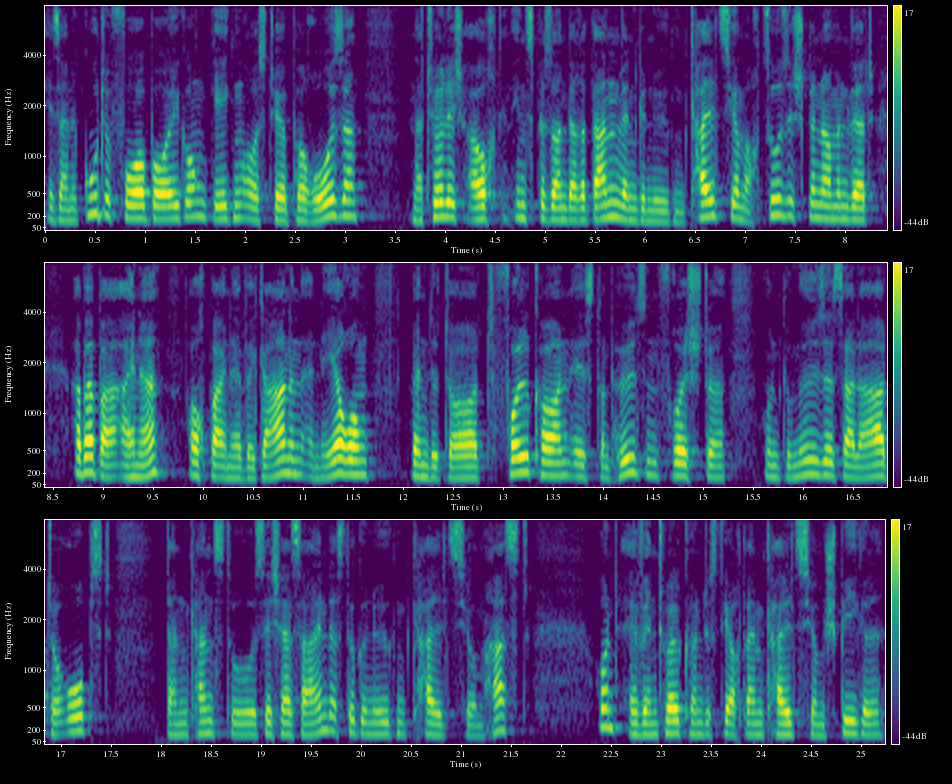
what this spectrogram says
ist eine gute Vorbeugung gegen Osteoporose. Natürlich auch insbesondere dann, wenn genügend Kalzium auch zu sich genommen wird, aber bei einer, auch bei einer veganen Ernährung, wenn du dort Vollkorn isst und Hülsenfrüchte und Gemüse, Salate, Obst, dann kannst du sicher sein, dass du genügend Kalzium hast und eventuell könntest du auch deinen Kalziumspiegel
